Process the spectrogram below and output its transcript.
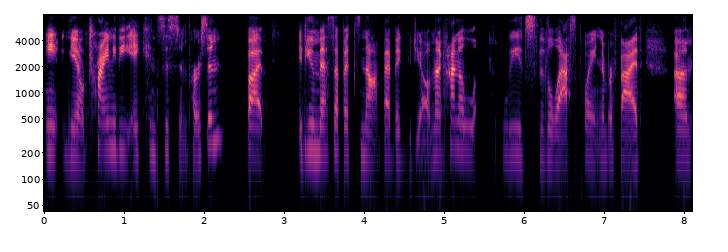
you know trying to be a consistent person but if you mess up it's not that big of a deal. And that kind of leads to the last point number five um,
